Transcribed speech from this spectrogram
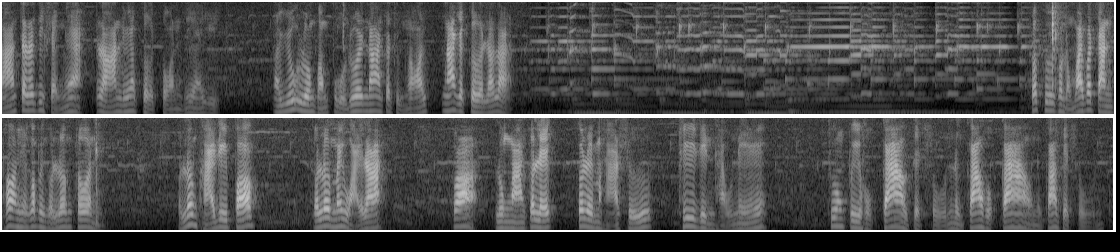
ร้านตะละจิแสงเนี่ยร้านนี้เกิดก่อนเฮียอีก อายุรวมของปู่ด้วยน่าจะถึงร้อยน่าจะเกินแล้วล่ะก็คือขนมไหว้พระจันทร์พ่อเนี่ยก็เป็นคนเริ่มต้นเริ่มขายดีป๊อปก็เริ่มไม่ไหวละก็โรงงานก็เล็กก็เลยมาหาซื้อที่ดินแถวนี้ ช่วงปี 69 70 1969 1970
